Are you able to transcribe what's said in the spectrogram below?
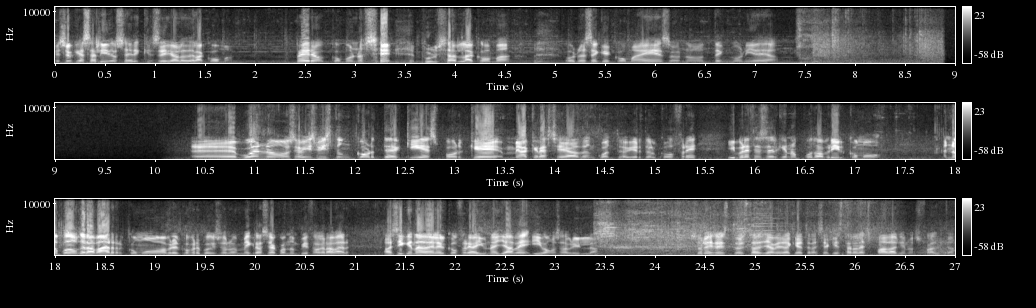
Eso que ha salido ser- que sería lo de la coma. Pero, como no sé pulsar la coma, o no sé qué coma es, o no tengo ni idea. Eh, bueno, si habéis visto un corte aquí es porque me ha crasheado en cuanto he abierto el cofre Y parece ser que no puedo abrir como... No puedo grabar cómo abre el cofre porque solo me crashea cuando empiezo a grabar Así que nada, en el cofre hay una llave y vamos a abrirla Solo es esto, esta llave de aquí atrás Y aquí estará la espada que nos falta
